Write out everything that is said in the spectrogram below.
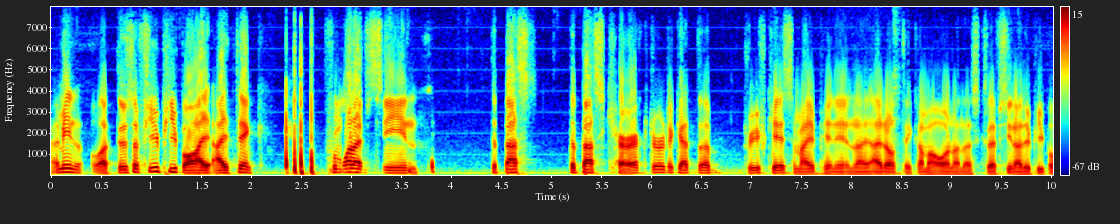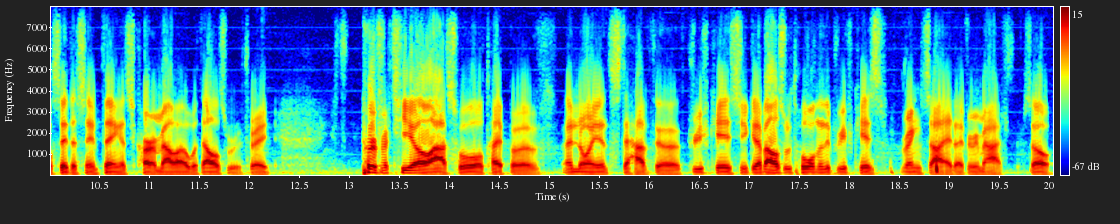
I mean, look, there's a few people. I, I think, from what I've seen, the best, the best character to get the briefcase, in my opinion, I, I don't think I'm alone on this because I've seen other people say the same thing. It's Carmella with Ellsworth, right? Perfect heel asshole type of annoyance to have the briefcase. You can have Ellsworth holding the briefcase ringside every match. So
